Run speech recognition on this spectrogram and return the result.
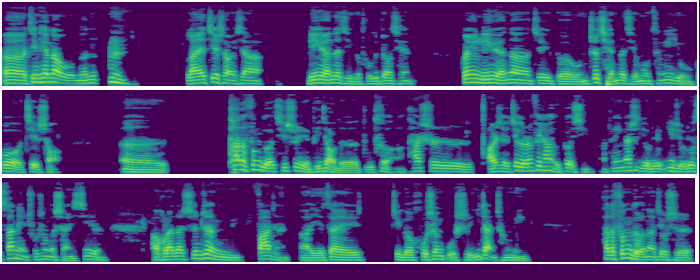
呃，今天呢，我们 来介绍一下林园的几个投资标签。关于林园呢，这个我们之前的节目曾经有过介绍。呃，他的风格其实也比较的独特啊，他是而且这个人非常有个性啊，他应该是九六一九六三年出生的陕西人啊，后来在深圳发展啊，也在这个沪深股市一战成名。他的风格呢，就是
